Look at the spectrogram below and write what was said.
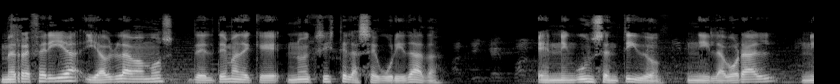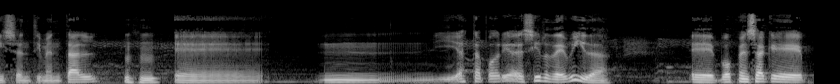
Me refería y hablábamos del tema de que no existe la seguridad en ningún sentido, ni laboral, ni sentimental, eh, mm, y hasta podría decir de vida. Eh, vos pensás que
